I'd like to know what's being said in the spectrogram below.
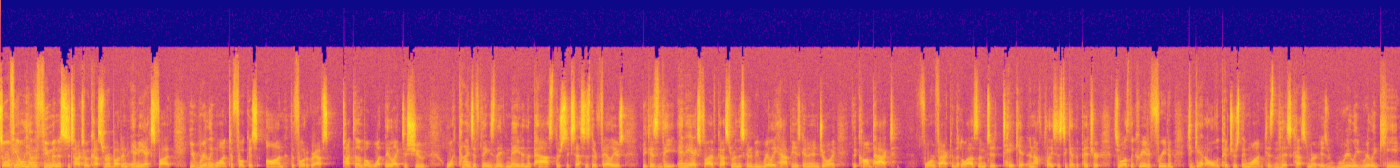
So if you only have a few minutes to talk to a customer about an NEX5, you really want to focus on the photographs. Talk to them about what they like to shoot, what kinds of things they've made in the past, their successes, their failures, because the NEX5 customer that's going to be really happy is going to enjoy the compact form factor that allows them to take it enough places to get the picture, as well as the creative freedom to get all the pictures they want. Because this customer is really, really keen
